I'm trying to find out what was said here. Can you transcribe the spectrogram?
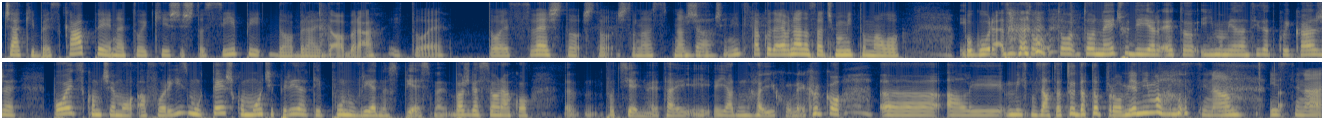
čak i bez kape, na toj kiši što sipi, dobra je dobra. I to je, to je sve što, što, što nas, naši učenici. Tako da evo, nadam se da ćemo mi to malo pogurati. to, to, to ne čudi jer eto, imam jedan citat koji kaže poetskom ćemo aforizmu teško moći pridati punu vrijednost pjesme. Baš ga se onako e, podcjenjuje taj jadan haiku nekako, e, ali mi smo zato tu da to promijenimo. Istina, istina.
